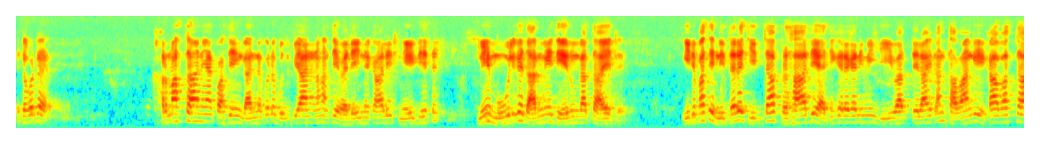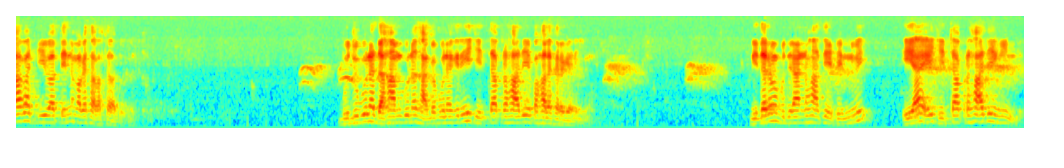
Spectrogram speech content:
එතකොට කර්මස්ථානයක් වශයෙන් ගන්නකොට බුදු පියාණන් වහන්සේ වැඩ ඉන්න කාලෙත් මේ විදිහට මේ මූලික ධර්මයේ තේරුම් ගත්ත අයට ඊට පස්සේ නිතර චිත්ත ප්‍රසාදය ඇති කරගැනීමෙන් ජීවත් වෙලා හිටන් තවන්ගේ එක අවස්ථාවක් ජීවත් වෙන්න මග සලසලා දුන්නා. බුදු ගුණ, දහම් ගුණ, සංඝ ගුණ කෙරෙහි චිත්ත ප්‍රසාදය පහළ කර ගැනීම. නිතරම බුදුරන් වහන්සේ පෙන්වුවේ එයා ඒ චිත්ත ප්‍රසාදයෙන් ඉන්නේ.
